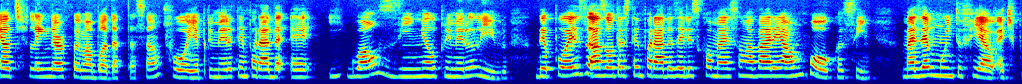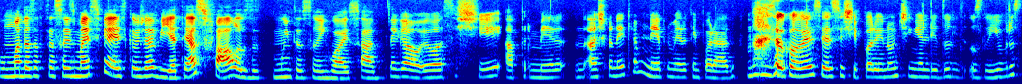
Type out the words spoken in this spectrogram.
Outlander foi uma boa adaptação? Foi, a primeira temporada é igualzinha ao primeiro livro. Depois, as outras temporadas, eles começam a variar um pouco, assim. Mas é muito fiel. É tipo uma das adaptações mais fiéis que eu já vi. Até as falas, muitas são iguais, sabe? Legal, eu assisti a primeira. Acho que eu nem terminei a primeira temporada. Mas eu comecei a assistir, porém não tinha lido os livros.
